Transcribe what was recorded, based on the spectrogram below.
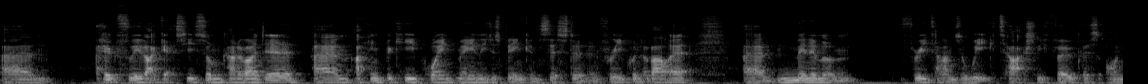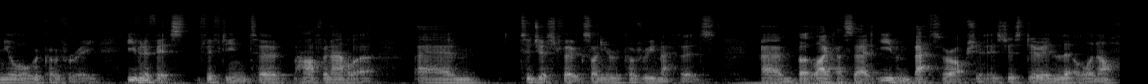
um, hopefully that gets you some kind of idea. Um, I think the key point mainly just being consistent and frequent about it. Um, minimum three times a week to actually focus on your recovery, even if it's 15 to half an hour, um, to just focus on your recovery methods. Um, but like I said, even better option is just doing little enough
